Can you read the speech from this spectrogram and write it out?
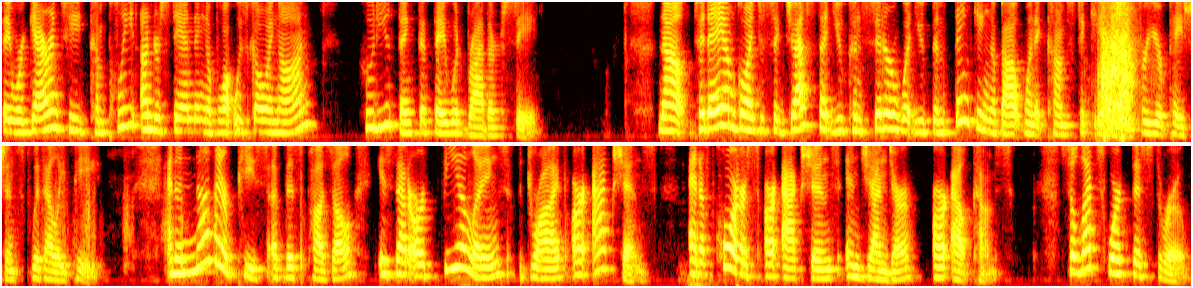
they were guaranteed complete understanding of what was going on, who do you think that they would rather see? Now, today I'm going to suggest that you consider what you've been thinking about when it comes to care for your patients with LEP. And another piece of this puzzle is that our feelings drive our actions. And of course, our actions engender our outcomes. So let's work this through.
